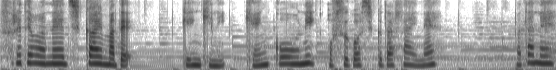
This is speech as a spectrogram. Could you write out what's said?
それではね次回まで元気に健康にお過ごしくださいね。またね。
